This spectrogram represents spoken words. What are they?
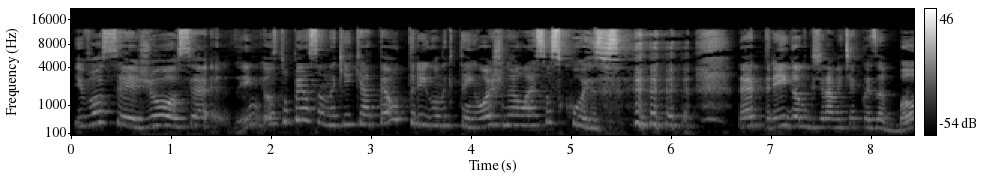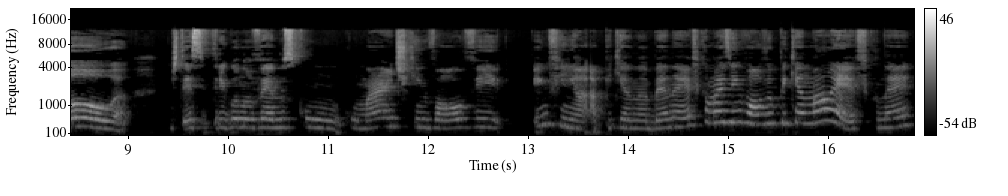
E você, Jô, você, eu estou pensando aqui que até o trígono que tem hoje não é lá essas coisas. né? Trígono, que geralmente é coisa boa. A gente tem esse trígono Vênus com, com Marte, que envolve, enfim, a, a pequena benéfica, mas envolve o pequeno maléfico, né?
